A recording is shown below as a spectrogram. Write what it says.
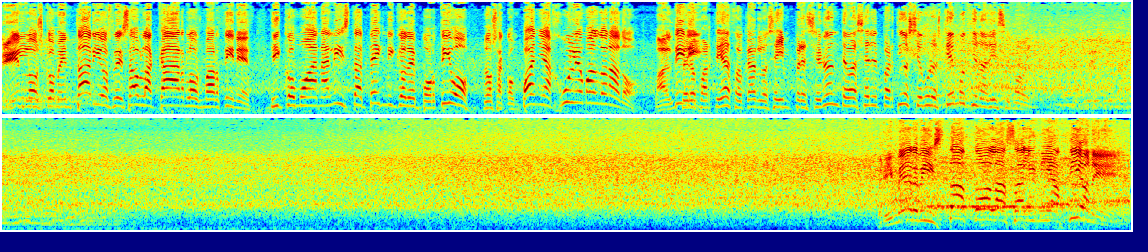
En los comentarios les habla Carlos Martínez y como analista técnico deportivo nos acompaña Julio Maldonado. Maldini. Pero partidazo, Carlos, e impresionante va a ser el partido, seguro estoy emocionadísimo hoy. Primer vistazo a las alineaciones.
